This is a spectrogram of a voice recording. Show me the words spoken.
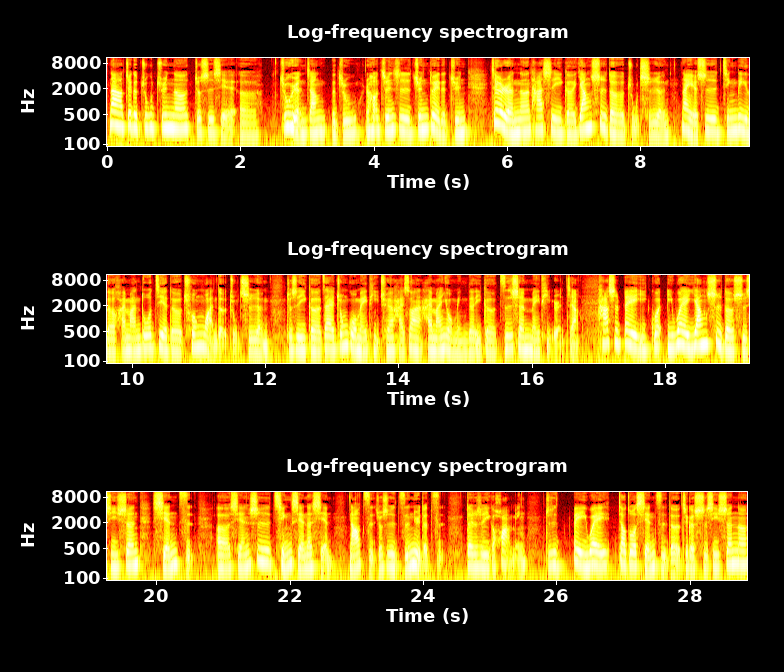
那这个朱军呢，就是写呃。朱元璋的朱，然后军是军队的军。这个人呢，他是一个央视的主持人，那也是经历了还蛮多届的春晚的主持人，就是一个在中国媒体圈还算还蛮有名的一个资深媒体人。这样，他是被一位一位央视的实习生贤子。呃，贤是琴弦的弦，然后子就是子女的子，这就是一个化名，就是被一位叫做贤子的这个实习生呢，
